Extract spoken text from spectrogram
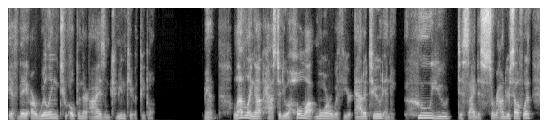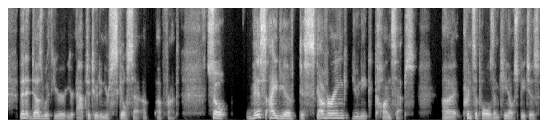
if they are willing to open their eyes and communicate with people. Man, leveling up has to do a whole lot more with your attitude and who you decide to surround yourself with than it does with your your aptitude and your skill set up, up front so this idea of discovering unique concepts uh, principles and keynote speeches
